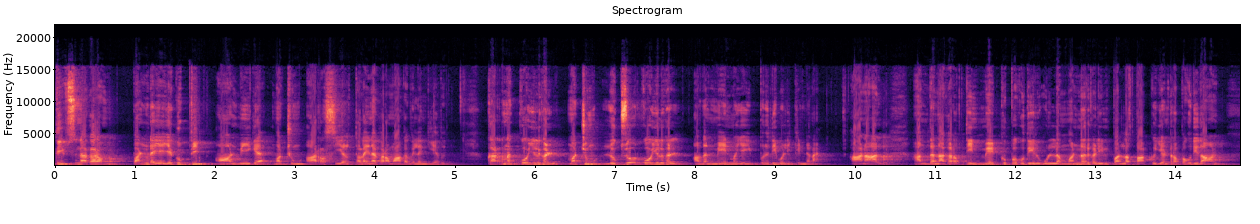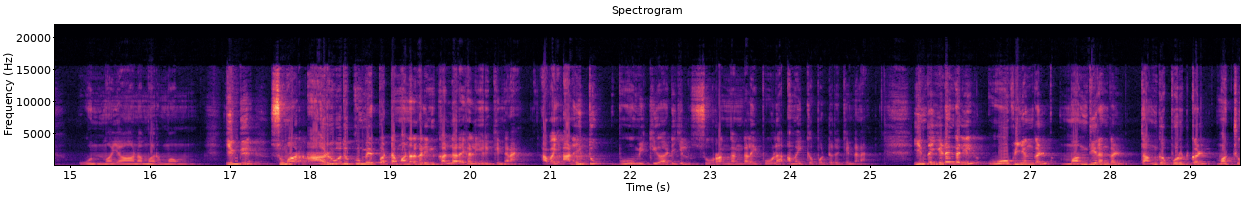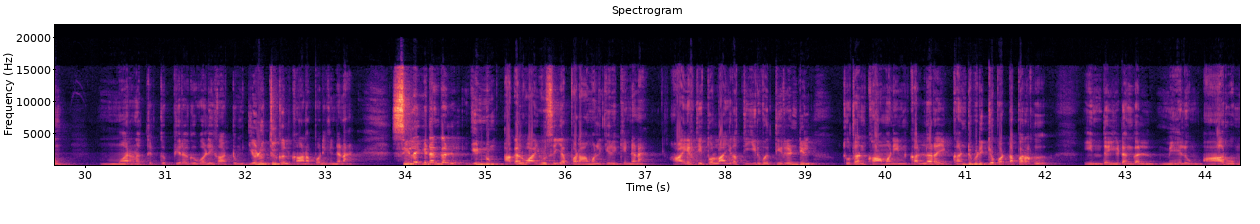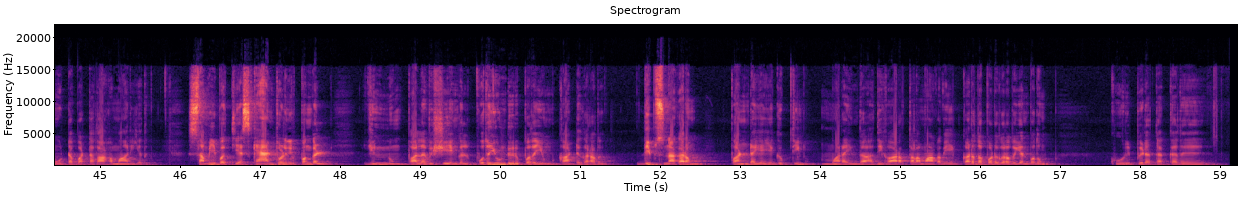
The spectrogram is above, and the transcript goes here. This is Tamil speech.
தீப்ஸ் நகரம் பண்டைய எகிப்தின் ஆன்மீக மற்றும் அரசியல் தலைநகரமாக விளங்கியது. கர்ணக் கோயில்கள் மற்றும் லுக்சோர் கோயில்கள் அதன் மேன்மையை பிரதிபலிக்கின்றன. ஆனால் அந்த நகரத்தின் மேற்கு பகுதியில் உள்ள மன்னர்களின் பள்ளத்தாக்கு என்ற பகுதிதான் உண்மையான மர்மம். இங்கு சுமார் அறுபதுக்கும் மேற்பட்ட மன்னர்களின் கல்லறைகள் இருக்கின்றன. அவை அனைத்தும் பூமிக்கு அடியில் சுரங்கங்களைப் போல அமைக்கப்பட்டிருக்கின்றன. இந்த இடங்களில் ஓவியங்கள் மந்திரங்கள் தங்கப் பொருட்கள் மற்றும் மரணத்திற்கு பிறகு வழிகாட்டும் எழுத்துக்கள் காணப்படுகின்றன. சில இடங்கள் இன்னும் அகழ்வாய்வு செய்யப்படாமல் இருக்கின்றன. ஆயிரத்தி தொள்ளாயிரத்தி இருபத்தி ரெண்டில் துடன்காமனின் கல்லறை கண்டுபிடிக்கப்பட்ட பிறகு இந்த இடங்கள் மேலும் ஆர்வமூட்டப்பட்டதாக மாறியது. சமீபத்திய ஸ்கேன் தொழில்நுட்பங்கள் இன்னும் பல விஷயங்கள் புதையுண்டு இருப்பதையும் காட்டுகிறது. திப்ஸ் நகரம் பண்டைய எகிப்தின் மறைந்த அதிகாரத்தலமாகவே கருதப்படுகிறது என்பதும் குறிப்பிடத்தக்கது.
